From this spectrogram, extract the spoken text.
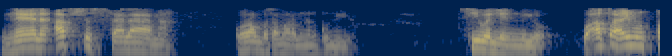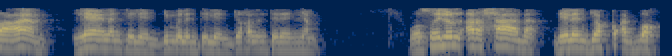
Nee na afshu salaama. Ku romb sa morom nan ko nuyu. Siiwal leen nuyoo. Wa at'imu taam leelante leen dimbalante leen joxalante leen ñam. Wa silul arxaama de leen jokk ak bokk.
